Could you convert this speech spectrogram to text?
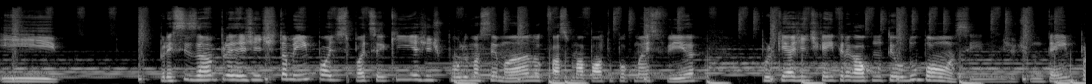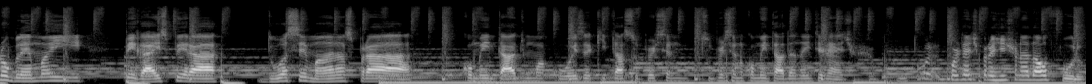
e precisamos, a gente também pode, pode ser que a gente pule uma semana, que faça uma pauta um pouco mais fria, porque a gente quer entregar o conteúdo bom, assim, a gente não tem problema em pegar e esperar duas semanas para comentar de uma coisa que tá super sendo, super sendo comentada na internet. O importante pra gente não é dar o furo.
